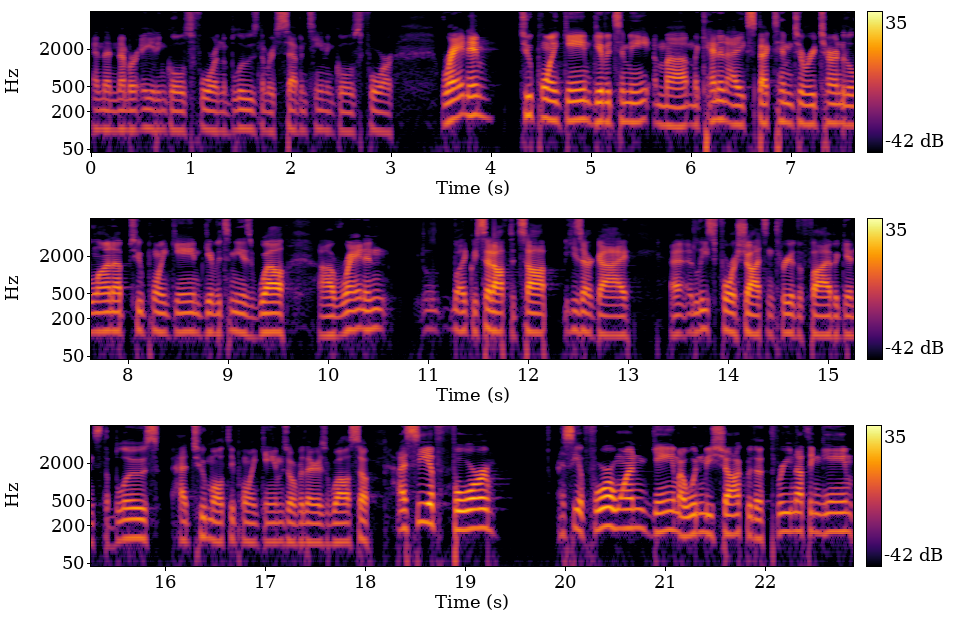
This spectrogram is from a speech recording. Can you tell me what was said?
and then number eight in goals for, and the Blues, number 17 in goals for. Rantanen, two point game, give it to me. Um, uh, MacKinnon, I expect him to return to the lineup, two point game, give it to me as well. Uh, Rantanen, like we said off the top, he's our guy. At least four shots in three of the five against the Blues. Had two multi point games over there as well. So I see a four I see a 4-1 game. I wouldn't be shocked with a 3 0 game.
